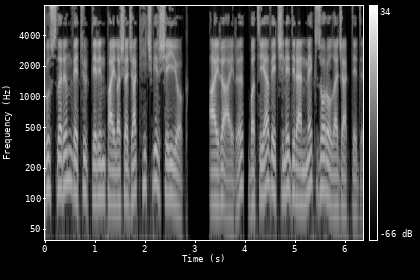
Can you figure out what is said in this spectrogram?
Rusların ve Türklerin paylaşacak hiçbir şeyi yok. Ayrı ayrı, Batı'ya ve Çin'e direnmek zor olacak dedi.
